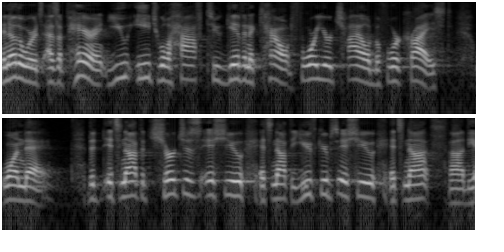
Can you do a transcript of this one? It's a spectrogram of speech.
In other words, as a parent, you each will have to give an account for your child before Christ one day. It's not the church's issue. It's not the youth group's issue. It's not uh, the,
